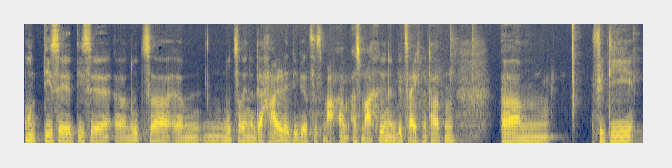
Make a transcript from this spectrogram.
und diese, diese äh, Nutzer, ähm, Nutzerinnen der Halle, die wir jetzt als, Ma als Macherinnen bezeichnet hatten, ähm, für die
